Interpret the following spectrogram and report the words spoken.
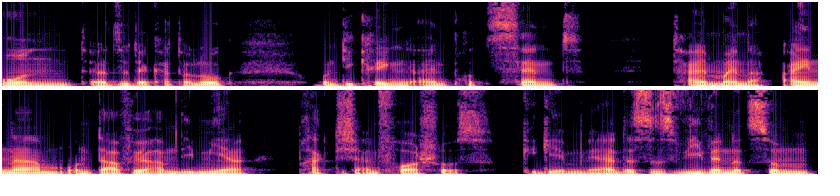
Und also der Katalog. Und die kriegen ein Prozentteil meiner Einnahmen und dafür haben die mir praktisch einen Vorschuss gegeben. Ja, das ist wie wenn du zum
